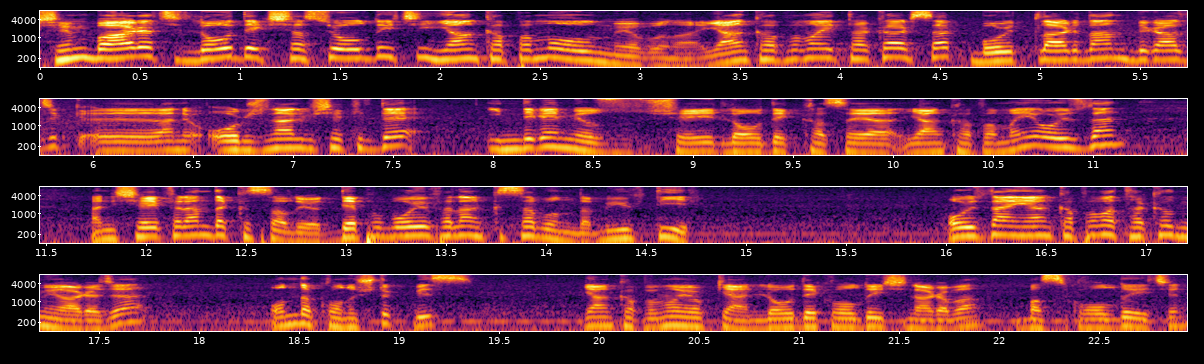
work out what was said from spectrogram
Şimdi bu araç low deck şasi olduğu için yan kapama olmuyor buna. Yan kapamayı takarsak boyutlardan birazcık e, hani orijinal bir şekilde indiremiyoruz şeyi low deck kasaya yan kapamayı. O yüzden hani şey falan da kısalıyor. Depo boyu falan kısa bunda. Büyük değil. O yüzden yan kapama takılmıyor araca. Onu da konuştuk biz. Yan kapama yok yani. Low deck olduğu için araba. Basık olduğu için.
